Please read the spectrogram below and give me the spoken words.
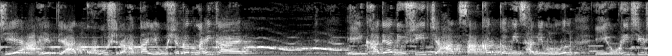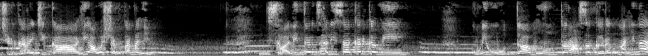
जे आहे त्यात खुश राहता येऊ शकत नाही काय? एखाद्या दिवशी चहात साखर कमी झाली म्हणून एवढी चिडचिड करायची काही आवश्यकता नाही. झाली तर झाली साखर कमी. कुणी मुद्दाम म्हणून तर असं करत नाही ना.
